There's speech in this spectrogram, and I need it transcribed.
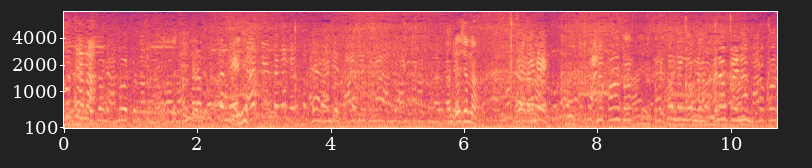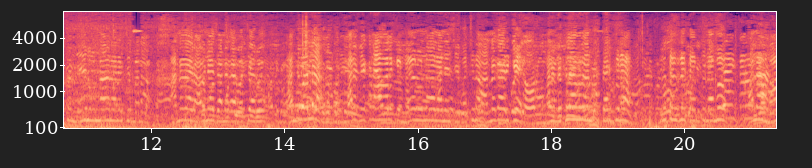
కూర్చోండి రండి మన కోసం స్వచ్ఛందంగా మన పిలవపైన మన కోసం నేను ఉన్నాననేసి మన అన్నగారు అవినాష్ అన్నగారు వచ్చారు. అందువల్ల మన వికలాంగులకి నేను ఉన్నాననేసి వచ్చిన అన్నగారికి మన వికలాంగులందరి తరఫున కృతజ్ఞత అలా మా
